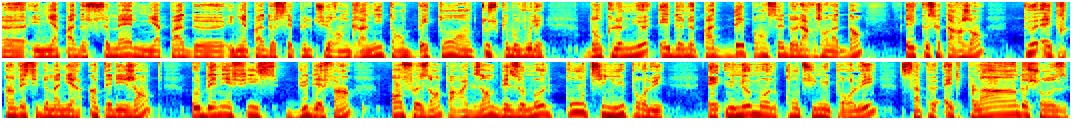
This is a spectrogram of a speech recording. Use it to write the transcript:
euh, il n'y a pas de semelle, il n'y a pas de il n'y a pas de sépulture en granit, en béton, en tout ce que vous voulez. Donc le mieux est de ne pas dépenser de l'argent là-dedans et que cet argent peut être investi de manière intelligente au bénéfice du défunt en faisant par exemple des aumônes continues pour lui. Et une aumône continue pour lui, ça peut être plein de choses.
